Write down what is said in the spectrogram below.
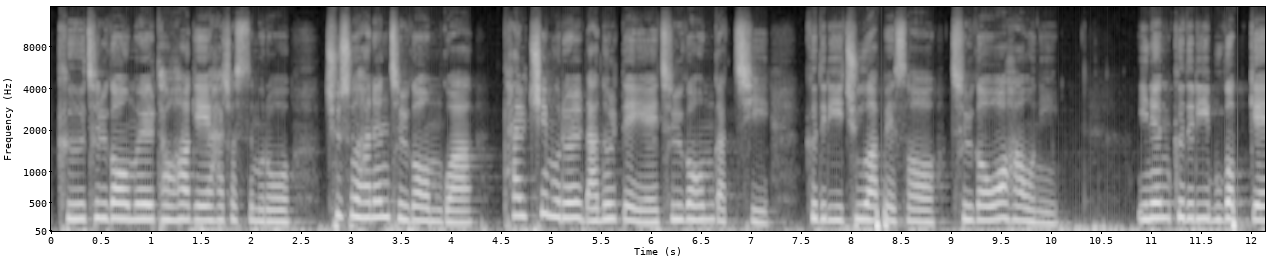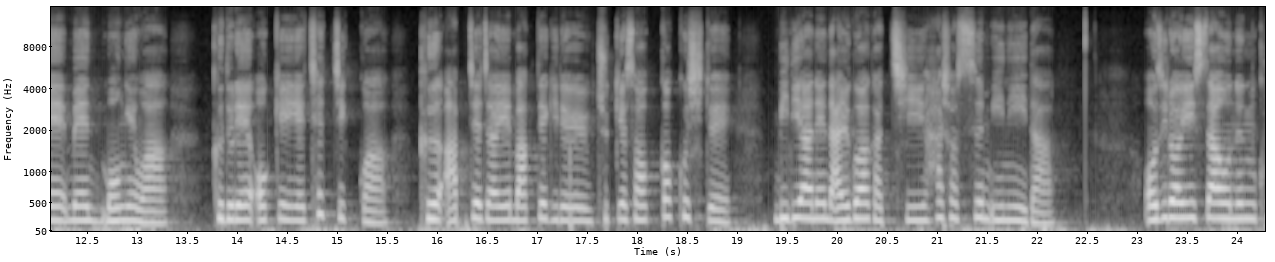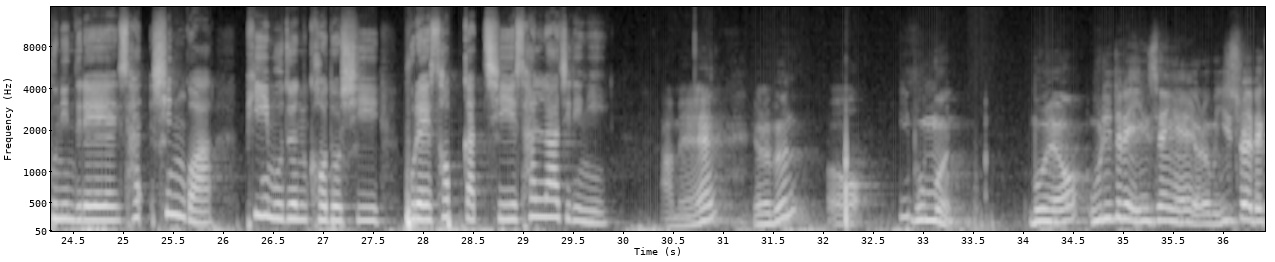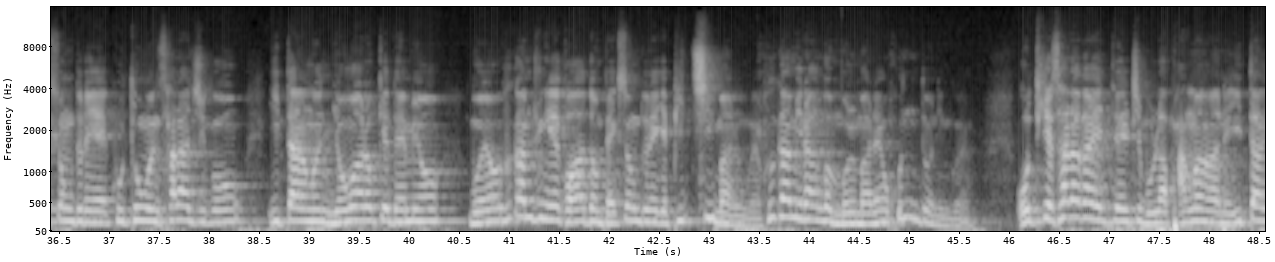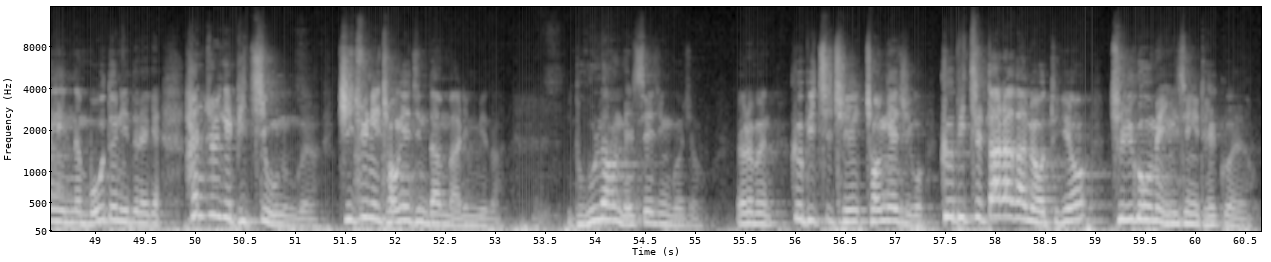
그 즐거움을 더하게 하셨으므로 추수하는 즐거움과 탈취물을 나눌 때의 즐거움 같이 그들이 주 앞에서 즐거워하오니 이는 그들이 무겁게 맨 멍에와 그들의 어깨의 채찍과 그 앞제자의 막대기를 주께서 꺾으시되 미디안의 날과 같이 하셨음이니이다. 어지러이 싸우는 군인들의 사- 신과 피 묻은 겉옷이 불의 섭같이 살라지리니 아멘. 여러분, 어, 이 본문 뭐예요? 우리들의 인생에 여러분 이스라엘 백성들의 고통은 사라지고 이 땅은 영화롭게 되며 뭐예요? 흑암 중에 거하던 백성들에게 빛이 임하는 거예요. 흑암이라는 건 뭘 말해요? 혼돈인 거예요. 어떻게 살아가야 될지 몰라 방황하는 이 땅에 있는 모든 이들에게 한 줄기 빛이 오는 거예요. 기준이 정해진단 말입니다. 놀라운 메시지인 거죠. 여러분 그 빛이 지- 정해지고 그 빛을 따라가면 어떻게 요 즐거움의 인생이 될 거예요.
